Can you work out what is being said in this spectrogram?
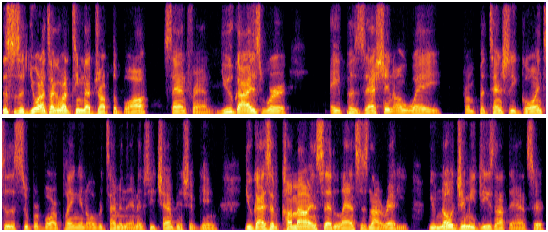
this is a you want to talk about a team that dropped the ball? San Fran. You guys were a possession away from potentially going to the Super Bowl playing in overtime in the NFC Championship game. You guys have come out and said Lance is not ready. You know Jimmy G's not the answer.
